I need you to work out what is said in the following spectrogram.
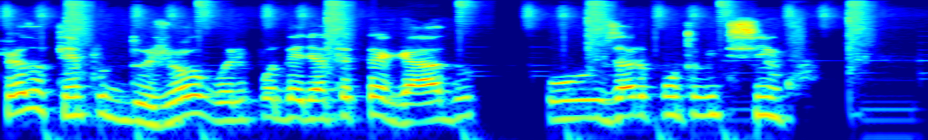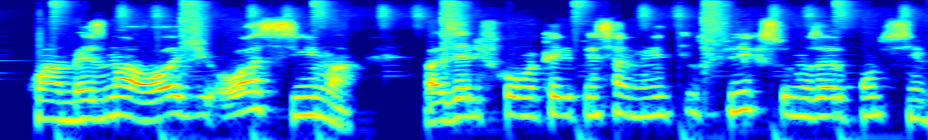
pelo tempo do jogo, ele poderia ter pegado o 0.25 com a mesma odd ou acima, mas ele ficou com aquele pensamento fixo no 0.5.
